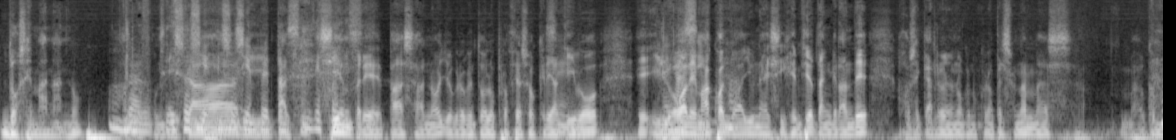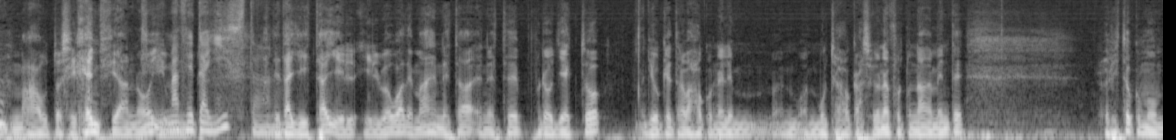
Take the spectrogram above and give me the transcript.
dos semanas, ¿no? Claro, eso siempre pasa. Siempre pasa, ¿no? Yo creo que en todos los procesos creativos eh, y Es luego así. además cuando hay una exigencia tan grande, José Carlos no conozco una persona más más- con más autoexigencia, ¿no? Sí, y más un- detallista. ¿no? detallista y, y luego además en esta en este proyecto yo que trabajo con él en, en- en muchas ocasiones afortunadamente lo he visto como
